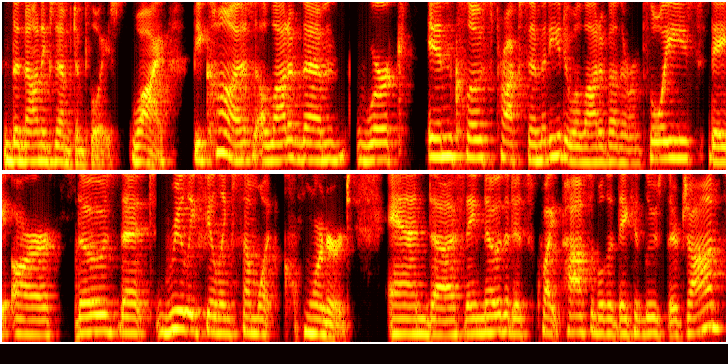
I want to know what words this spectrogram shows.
the non exempt employees. Why? Because a lot of them work in close proximity to a lot of other employees. They are those that really feeling somewhat cornered. And uh, if they know that it's quite possible that they could lose their job,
